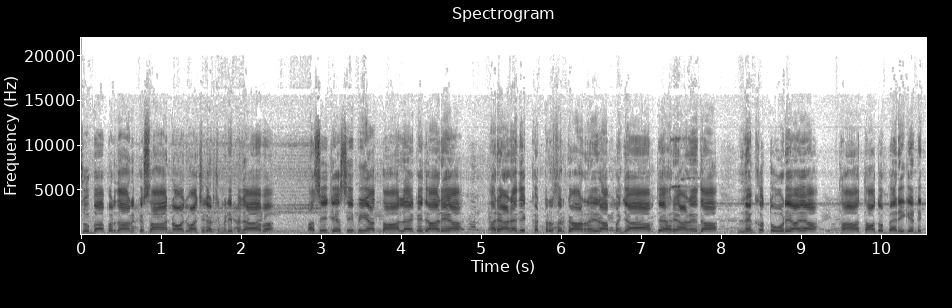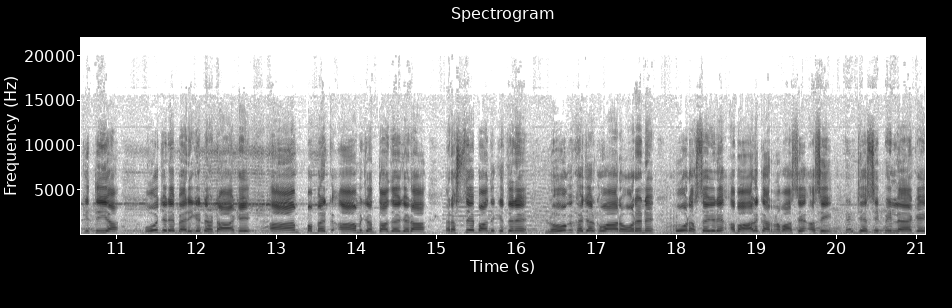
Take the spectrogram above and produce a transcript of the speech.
ਸੂਬਾ ਪ੍ਰਧਾਨ ਕਿਸਾਨ, ਨੌਜਵਾਨ ਸੰਘਰਸ਼ ਕਮੇਟੀ, ਪੰਜਾਬ। ਅਸੀਂ ਜੀਸੀਪੀਆਂ ਤਾਂ ਲੈ ਕੇ ਜਾ ਰਹੇ ਆ। ਹਰਿਆਣੇ ਦੀ ਖੱਟਰ ਸਰਕਾਰ ਨੇ ਜਿਹੜਾ ਪੰਜਾਬ ਤੇ ਹਰਿਆਣੇ ਦਾ ਲਿੰਕ ਤੋੜਿਆ ਆ, ਥਾਂ ਥਾਂ ਤੋਂ ਬੈਰੀਕੇਡ ਕੀਤੀ ਆ। ਉਹ ਜਿਹੜੇ ਬੈਰੀਕੇਡ ਹਟਾ ਕੇ ਆਮ ਪਬਲਿਕ, ਆਮ ਜਨਤਾ ਦੇ ਜਿਹੜਾ ਰਸਤੇ ਬੰਦ ਕੀਤੇ ਨੇ, ਲੋਕ ਖੱਜਲ ਖਵਾਰ ਹੋ ਰਹੇ ਨੇ, ਉਹ ਰਸਤੇ ਜਿਹੜੇ ਆਬਾਲ ਕਰਨ ਵਾਸਤੇ ਅਸੀਂ ਜੀਸੀਪੀ ਲੈ ਕੇ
